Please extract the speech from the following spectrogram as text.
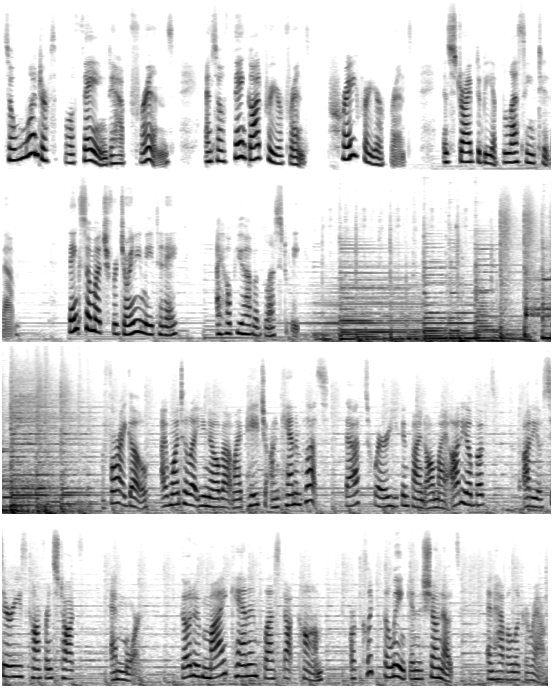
It's a wonderful thing to have friends. And so thank God for your friends. Pray for your friends and strive to be a blessing to them. Thanks so much for joining me today. I hope you have a blessed week. Before I go, I want to let you know about my page on Canon Plus. That's where you can find all my audiobooks, audio series, conference talks, and more. go to mycanonplus.com or click the link in the show notes and have a look around.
